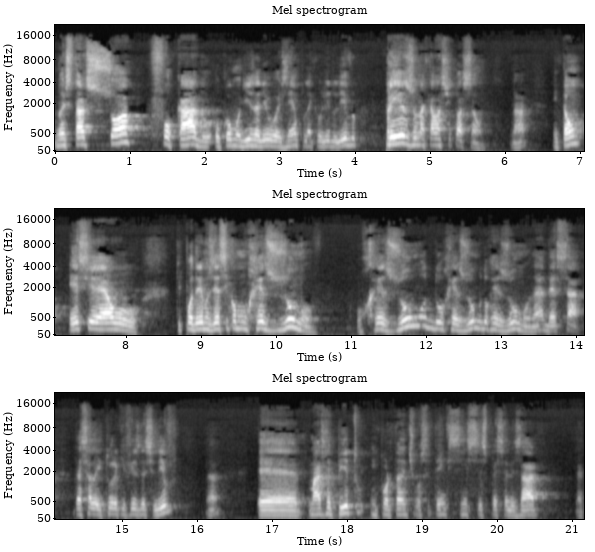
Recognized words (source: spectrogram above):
não estar só focado, ou como diz ali o exemplo né, que eu li do livro, preso naquela situação. Né? Então, esse é o que poderíamos dizer assim como um resumo, o resumo do resumo do resumo né, dessa, dessa leitura que fiz desse livro. Né? É, mas, repito, importante, você tem que sim se especializar é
